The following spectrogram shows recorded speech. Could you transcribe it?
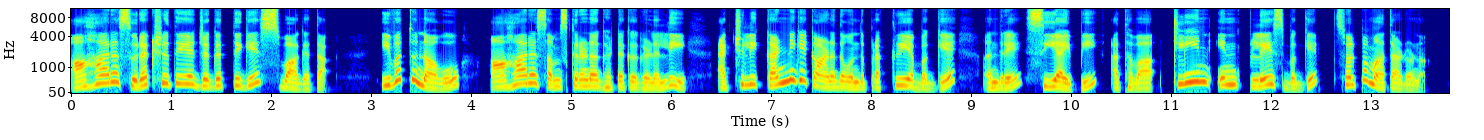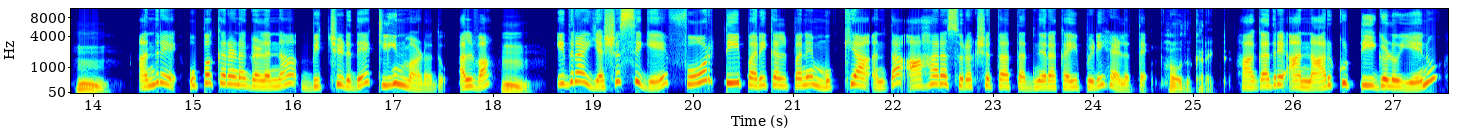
ಆಹಾರ ಸುರಕ್ಷತೆಯ ಜಗತ್ತಿಗೆ ಸ್ವಾಗತ. ಇವತ್ತು ನಾವು ಆಹಾರ ಸಂಸ್ಕರಣಾ ಘಟಕಗಳಲ್ಲಿ ಆಕ್ಚುಲಿ ಕಣ್ಣಿಗೆ ಕಾಣದ ಒಂದು ಪ್ರಕ್ರಿಯೆ ಬಗ್ಗೆ ಅಂದ್ರೆ ಸಿಐಪಿ ಅಥವಾ ಕ್ಲೀನ್ ಇನ್ ಪ್ಲೇಸ್ ಬಗ್ಗೆ ಸ್ವಲ್ಪ ಮಾತಾಡೋಣ. ಅಂದ್ರೆ ಉಪಕರಣಗಳನ್ನ ಬಿಚ್ಚಿಡದೆ ಕ್ಲೀನ್ ಮಾಡೋದು ಅಲ್ವಾ? ಇದರ ಯಶಸ್ಸಿಗೆ ಫೋರ್ ಟಿ ಪರಿಕಲ್ಪನೆ ಮುಖ್ಯ ಅಂತ ಆಹಾರ ಸುರಕ್ಷತಾ ತಜ್ಞರ ಕೈಪಿಡಿ ಹೇಳುತ್ತೆ. ಹೌದು ಕರೆಕ್ಟ್ ಹಾಗಾದ್ರೆ ಆ ನಾಲ್ಕು ಟೀಗಳು ಏನು?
